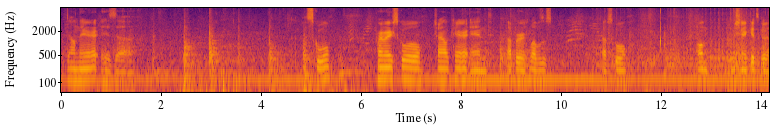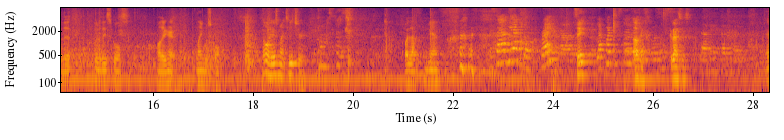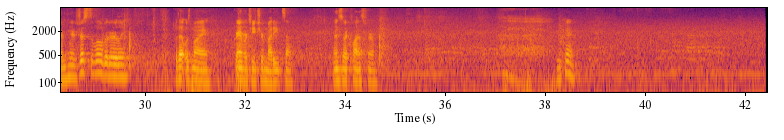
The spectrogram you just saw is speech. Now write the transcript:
Down there is uh, a school, primary school, childcare, and upper levels of, s- of school. All missionary kids go to the go to these schools while they're here at language school. Oh, here's my teacher. Hola, bien. Está abierto, right? See? La puerta está abierta. Okay, gracias. I'm here just a little bit early, but that was my grammar teacher, Maritza. And this is our classroom. Okay.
